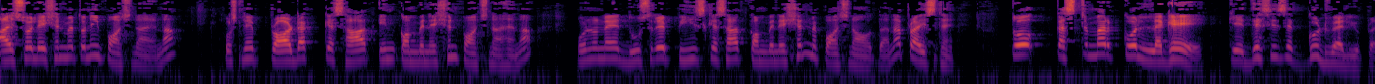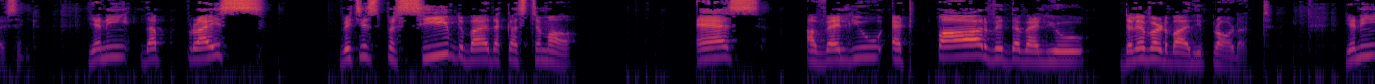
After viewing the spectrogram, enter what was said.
आइसोलेशन में तो नहीं पहुँचना है ना, उसने प्रोडक्ट के साथ इन कॉम्बिनेशन पहुँचना है ना, उन्होंने दूसरे पीस के साथ कॉम्बिनेशन में पहुँचना होता है ना प्राइस ने। तो कस्टमर को लगे कि this is a good value pricing यानी the price which is perceived by the customer as a value at par with the value delivered by the product यानी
